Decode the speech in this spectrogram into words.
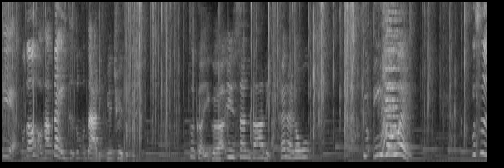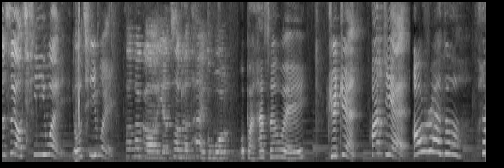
一个系列，不知道为什么它袋子这么大，里面却这么小。这个一个一三八零，开来喽，有银河味，不是是有气味，油漆味。它那个颜色喷太多了，我把它称为雪卷花卷，好软的，像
